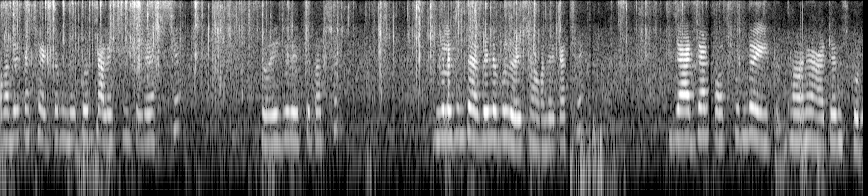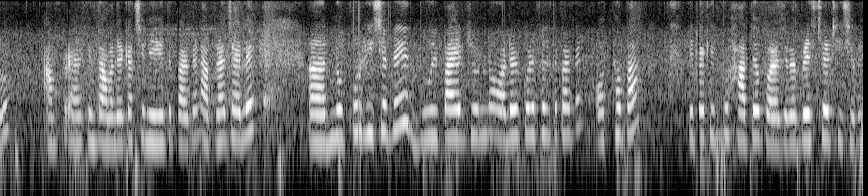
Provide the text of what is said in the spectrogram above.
আমাদের কাছে একদম নতুন কালেকশন চলে আসছে। তো এই যে দেখতে পাচ্ছেন এগুলো কিন্তু অ্যাভেলেবল রয়েছে আমাদের কাছে। যার যার পছন্দ এই ধরনের আইটেমসগুলো আপনারা কিন্তু আমাদের কাছে নিয়ে নিতে পারবেন। আপনারা চাইলে নূপুর হিসেবে দুই পায়ের জন্য অর্ডার করে ফেলতে পারবেন, অথবা এটা কিন্তু হাতেও পরা যাবে ব্রেসলেট হিসেবে।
